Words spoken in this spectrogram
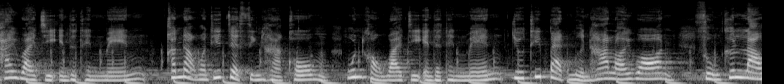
ค่าย YG Entertainment ขณะวันที่ 7 สิงหาคม หุ้นของ YG Entertainment อยู่ที่ 85,000 วอน สูงขึ้นราว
